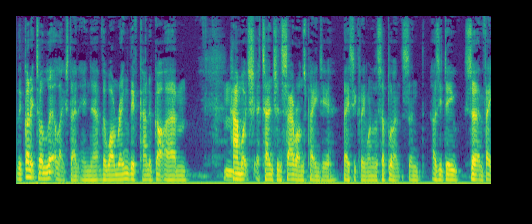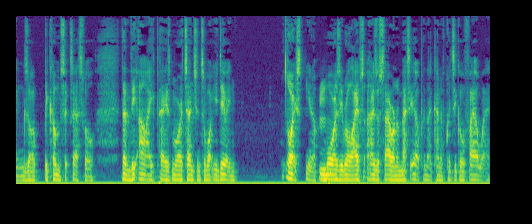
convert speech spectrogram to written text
they've got it to a little extent in uh, the One Ring. They've kind of got um, mm. how much attention Sauron's paying to you, basically one of the supplements. And as you do certain things or become successful, then the eye pays more attention to what you're doing. Or it's, you know, mm. more as you roll eyes, eyes of Sauron and mess it up in that kind of critical fail way.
